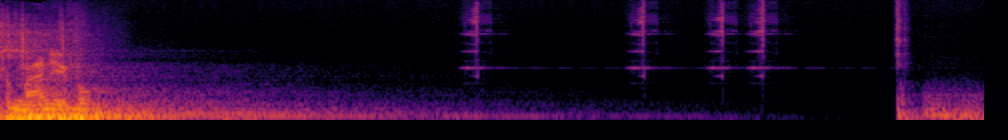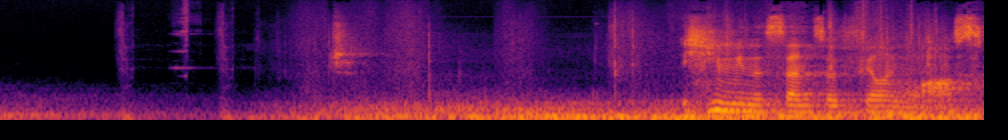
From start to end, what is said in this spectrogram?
Doesn't this you. You mean the sense of feeling lost?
